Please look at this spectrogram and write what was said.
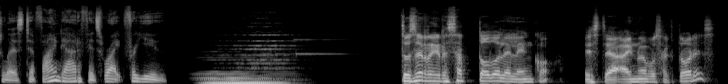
to find out if it's right for you. Entonces regresa todo el elenco, este, hay nuevos actores,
